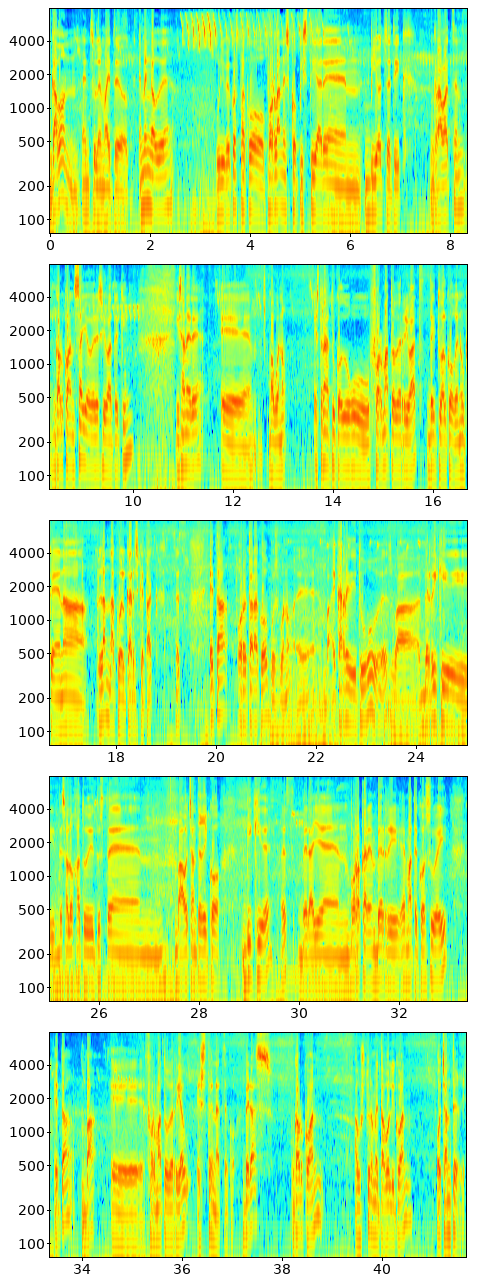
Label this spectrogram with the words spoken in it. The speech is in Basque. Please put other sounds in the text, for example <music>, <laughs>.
Gabon entzule maiteok, hemen gaude Uribekostako porlanesko piztiaren bihotzetik grabatzen, gaurkoan saio berezi batekin. Izan ere, e, ba bueno, estrenatuko dugu formato berri bat, deitu halko genukeena landako elkarrizketak, ez? Eta horretarako, pues bueno, e, ba, ekarri ditugu, ez? Ba, berriki desalojatu dituzten ba, otxantegiko bikide, ez? Beraien borrokaren berri emateko zuei, eta ba, e, formato berri hau estrenatzeko. Beraz, gaurkoan, austura metabolikoan, otxantegi.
